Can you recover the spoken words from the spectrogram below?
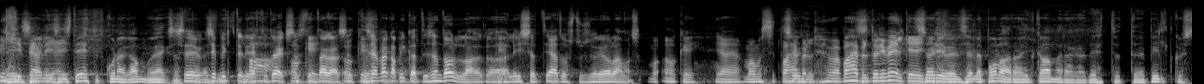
pildi ei, see oli siis tehtud kunagi ammu, üheksa aastat tagasi. see pilt oli tehtud üheksa aastat okay, tagasi okay,, see okay, väga okay. pikalt ei saanud olla, aga okay. lihtsalt jäädvustus oli olemas. okei okay., ja, ja ma mõtlesin, et vahepeal, vahepeal tuli veel keegi. see oli veel selle Polaroid kaameraga tehtud äh, pilt, kus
